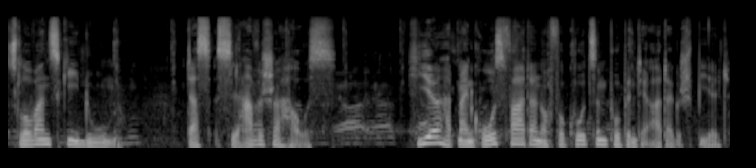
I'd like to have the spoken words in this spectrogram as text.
Slovanski Dum, das slawische Haus. Hier hat mein Großvater noch vor kurzem Puppentheater gespielt.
